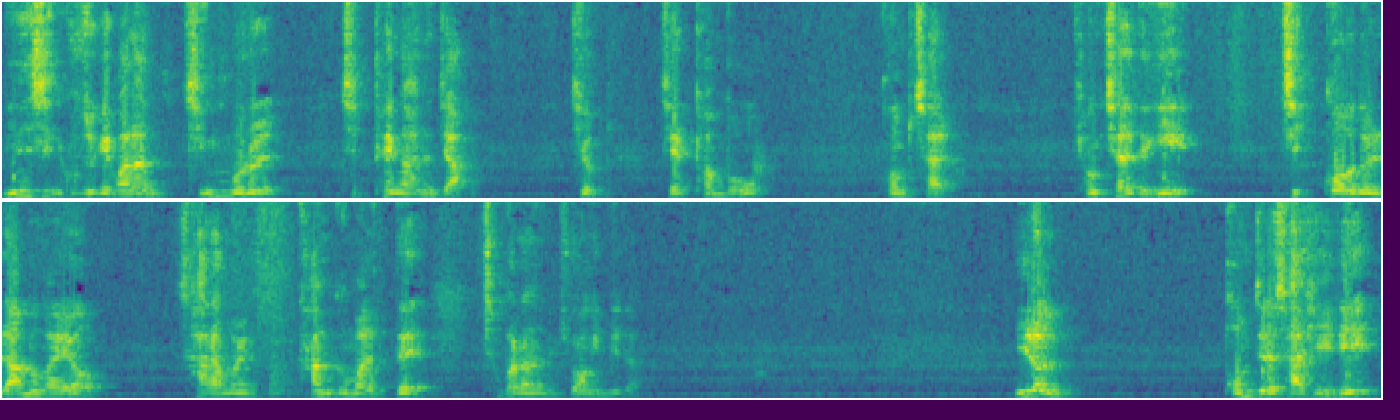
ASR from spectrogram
인신구속에 관한 직무를 집행하는 자, 즉 재판부, 검찰, 경찰 등이 직권을 남용하여 사람을 감금할 때 처벌하는 조항입니다. 이런 범죄 사실이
